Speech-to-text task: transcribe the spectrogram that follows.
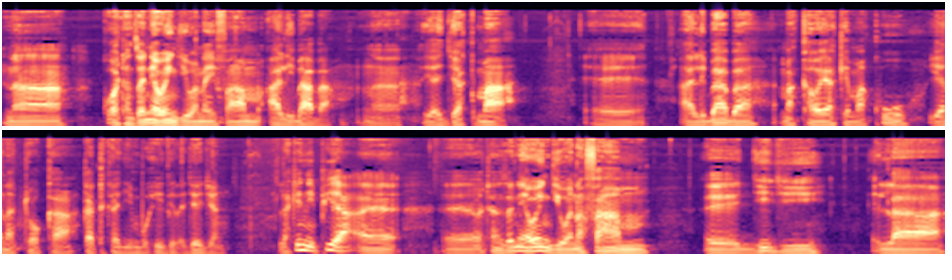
Na kwa watanzania wengi wanaifahamu alibaba na ya Jack Ma. Eh, alibaba makao yake makuu yanatoka katika jimbo hili la Zhejiang lakini pia eh, eh, watanzania wengi wanafahamu eh, jiji la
